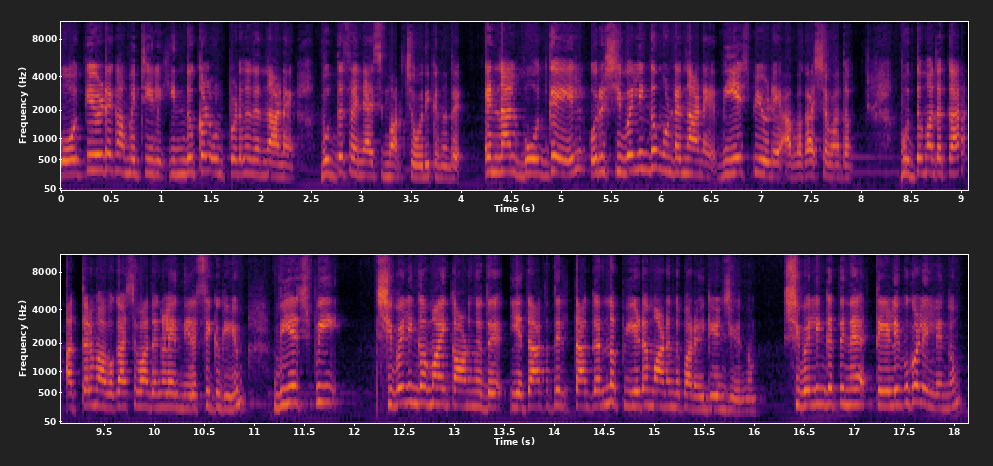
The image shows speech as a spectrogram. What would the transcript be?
ബോധ്ഗയുടെ കമ്മിറ്റിയിൽ ഹിന്ദുക്കൾ ഉൾപ്പെടുന്നതെന്നാണ് ബുദ്ധ സന്യാസിമാർ ചോദിക്കുന്നത്. എന്നാൽ ബോധ്ഗയിൽ ഒരു ശിവലിംഗം ഉണ്ടെന്നാണ് വി എച്ച് പിയുടെ അവകാശവാദം. ബുദ്ധമതക്കാർ അത്തരം അവകാശവാദങ്ങളെ നിരസിക്കുകയും വി എച്ച് പി ശിവലിംഗമായി കാണുന്നത് യഥാർത്ഥത്തിൽ തകർന്ന പീഠമാണെന്ന് പറയുകയും ചെയ്യുന്നു. ശിവലിംഗത്തിന് തെളിവുകളില്ലെന്നും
